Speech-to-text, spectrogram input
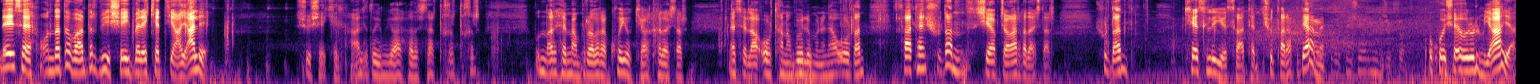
neyse onda da vardır bir şey bereket ya Ali. Şu şekil. Ali duymuyor arkadaşlar tıkır tıkır. Bunları hemen buralara koyuyor ki arkadaşlar. Mesela ortanın bölümüne oradan zaten şuradan şey yapacak arkadaşlar. Şuradan kesiliyor zaten şu tarafı değil mi? O köşe örülmüyor ya.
